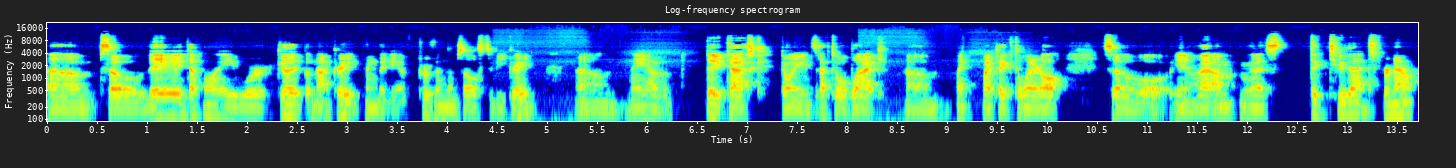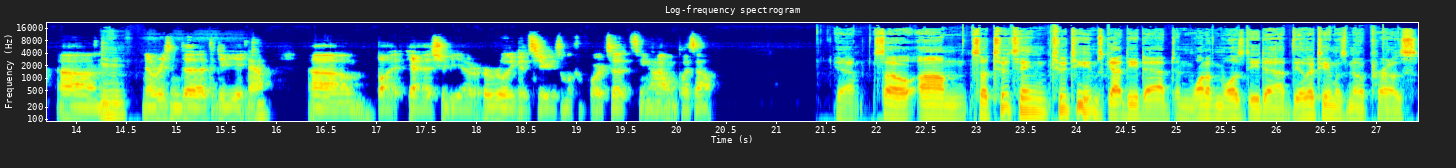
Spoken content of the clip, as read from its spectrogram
Um, so they definitely were good, but not great, and they have proven themselves to be great. Um, they have a big task going against F2L Black. Um, my, my pick to win it all. So you know, I, I'm, I'm going to stick to that for now. Um, Mhm. No reason to, to deviate now. Um, but yeah, that should be a, a really good series. I'm looking forward to seeing how that one plays out. Yeah. So, um, so two team, two teams got D-dabbed, and one of them was D-dabbed. The other team was no pros.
